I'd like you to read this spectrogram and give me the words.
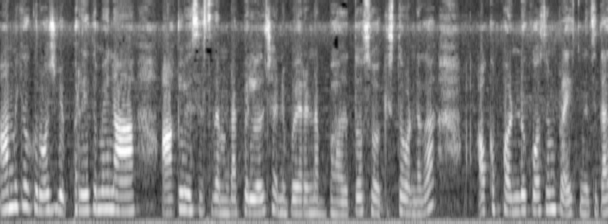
ఆమెకి ఒక రోజు విపరీతమైన ఆకలి వేసేస్తుంది అనమాట పిల్లలు చనిపోయారన్న బాధతో సోకిస్తూ ఉండగా ఒక పండు కోసం ప్రయత్నించింది ఆ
